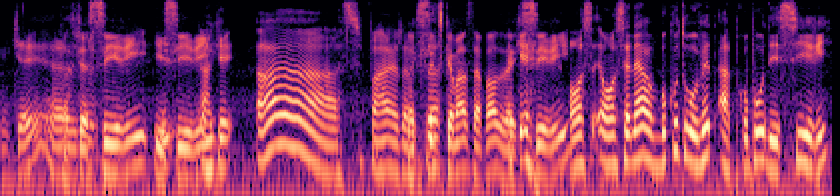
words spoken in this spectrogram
OK. euh, Parce que série et série. OK. Ah, super, j'aime ça. si tu commences ta phrase avec OK. série, on s'énerve beaucoup trop vite à propos des séries.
